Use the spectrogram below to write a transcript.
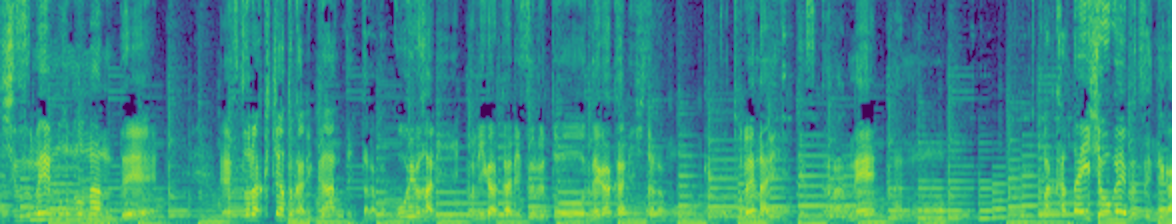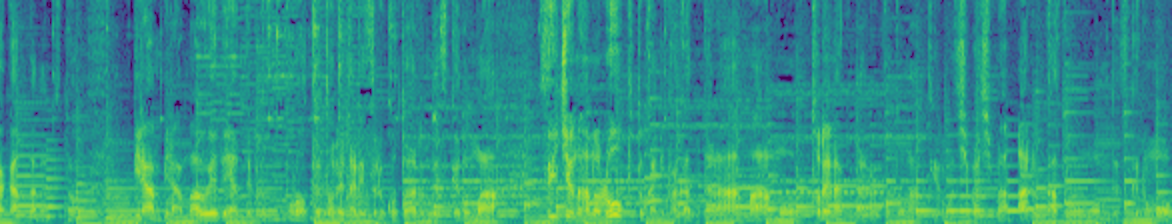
沈め物なんでストラクチャーとかにガンっていったらもうこういう針鬼がかりすると根がかりしたらもう結構取れないですからね。あのまあ硬い障害物に根がかったなんて言うとビランビラン真上でやってるとポロって取れたりすることあるんですけどまあ水中のあのロープとかにかかったらまあもう取れなくなることなんていうのもしばしばあるかと思うんですけども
